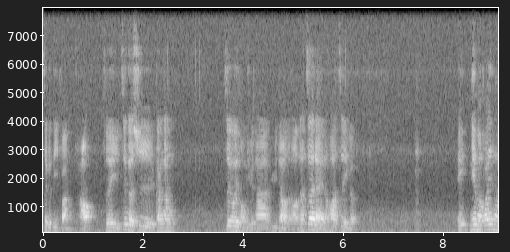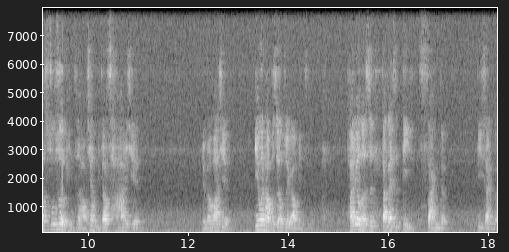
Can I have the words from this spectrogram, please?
这个地方好，所以这个是刚刚。这位同学他遇到的啊，那再来的话，这个，哎，你有没有发现他输出的品质好像比较差一些？有没有发现？因为他不是用最高品质，他用的是大概是第三个，第三个，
